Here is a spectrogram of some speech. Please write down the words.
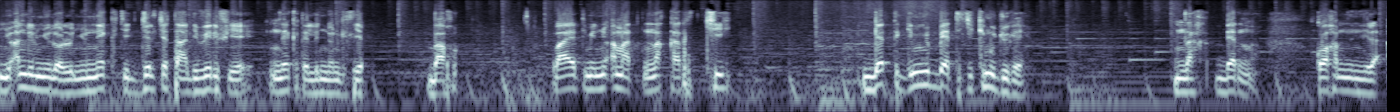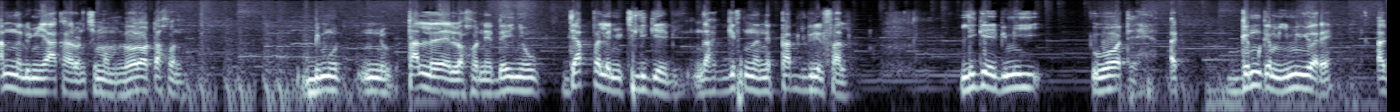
Ñu andil ñu loolu ñu nekk ci jël ca temps di vérifier nekkate liñ doon gis yëpp baaxut. Waaye tamit ñu amaat naqar ci bett gi ñu bett ci ki mu jóge ndax benn koo xam ne nii la am na lu ñu yaakaaroon ci moom looloo taxoon bi mu tàllalee loxo ne day ñëw jàppale ñu ci liggéey bi ndax gis na ne Pape Djibril Fall liggéey bi muy woote ak gëm-gëm yi muy yore ak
